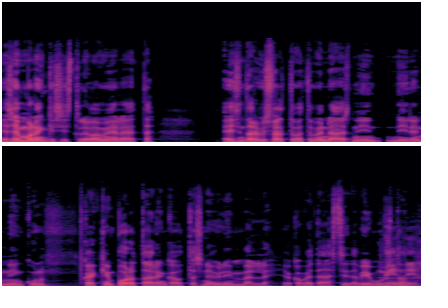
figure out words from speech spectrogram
Ja semmonenkin siis tuli vaan mieleen, että ei sen tarvitsisi välttämättä mennä edes niin, niiden niin kuin kaikkien portaiden kautta sinne ylimmälle, joka vetää sit sitä vivusta, niin.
